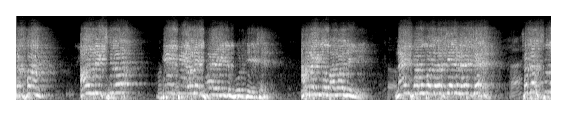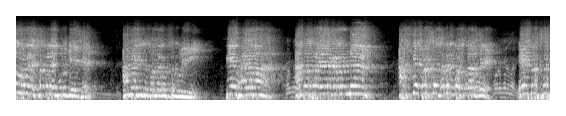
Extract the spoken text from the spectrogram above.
যখন আওয়ামী লীগ ছিল, বিএনপির অনেক ভাইরা কিন্তু ভোট দিয়েছেন। আমরা কিন্তু বাধাও দিইনি। নাইন সাহেব চেয়ারম্যান হয়েছেন স্বতঃস্ফূর্ত ভাবে সকলে ভোট দিয়েছেন। আমরা কিন্তু বাধাগ্রস্ত করিনি। প্রিয় ভাই আমার আমরা তো এলাকার উন্নয়ন। আজকে সাহেবের কষ্ট আছে। এই সাহেব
